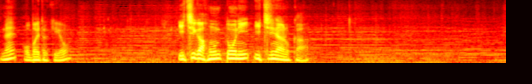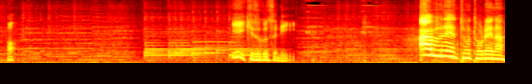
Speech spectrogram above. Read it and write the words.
ね？覚えときよ。1が本当に1なのか。あ。いい傷薬。あぶねえとトレーナー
